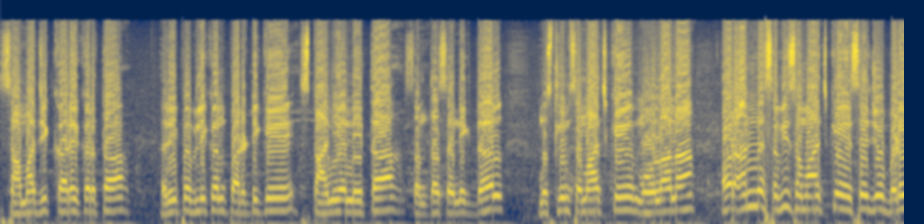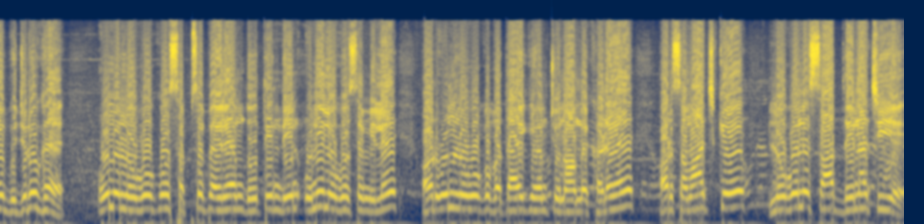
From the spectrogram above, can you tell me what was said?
सामाजिक कार्यकर्ता रिपब्लिकन पार्टी के स्थानीय नेता, समता सैनिक दल, मुस्लिम समाज के मौलाना और अन्य सभी समाज के ऐसे जो बड़े बुज़ुर्ग हैं, उन लोगों को सबसे पहले हम दो तीन दिन उन्हीं लोगों से मिले और उन लोगों को बताया कि हम चुनाव में खड़े हैं और समाज के लोगों ने साथ देना चाहिए।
